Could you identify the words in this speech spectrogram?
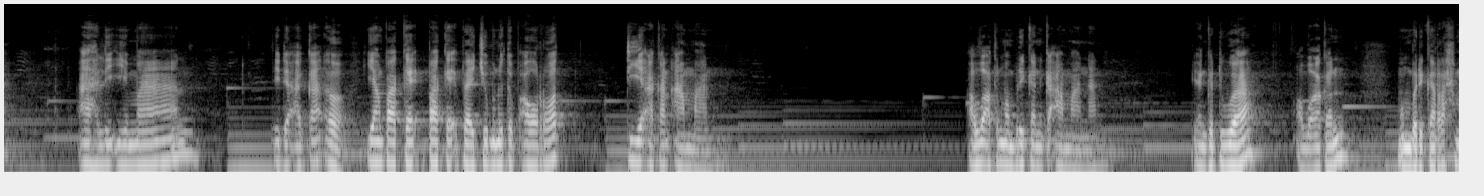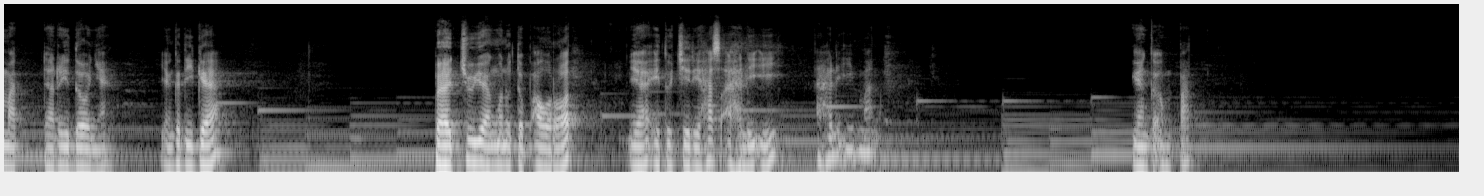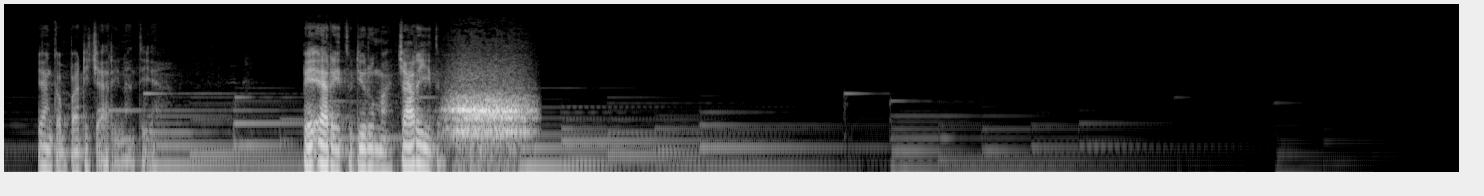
Ahli iman tidak akan oh yang pakai pakai baju menutup aurat dia akan aman. Allah akan memberikan keamanan. Yang kedua Allah akan memberikan rahmat dan ridhonya. Yang ketiga baju yang menutup aurat ya itu ciri khas ahli ahli iman. Yang keempat. Yang keempat dicari nanti ya. PR itu di rumah cari itu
